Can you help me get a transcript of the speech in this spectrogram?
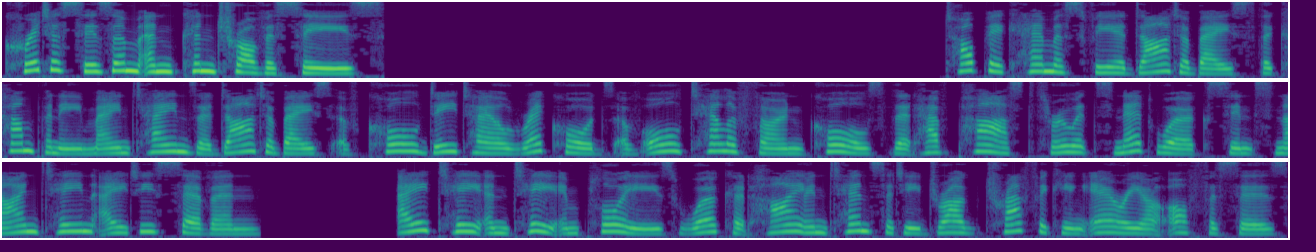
Criticism and controversies Topic Hemisphere database The company maintains a database of call detail records of all telephone calls that have passed through its network since 1987. AT&T employees work at high-intensity drug trafficking area offices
